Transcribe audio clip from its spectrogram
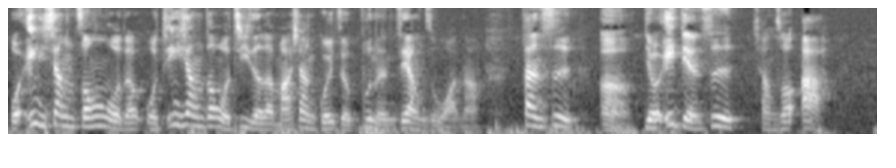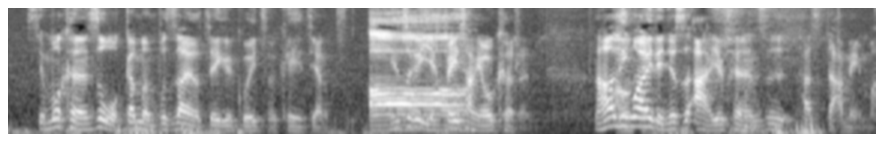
我印象中我的我印象中我记得的麻将规则不能这样子玩啊。但是嗯，有一点是想说啊，有没有可能是我根本不知道有这个规则可以这样子？哦因为这个也非常有可能。然后另外一点就是啊，有可能是他是打美麻，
